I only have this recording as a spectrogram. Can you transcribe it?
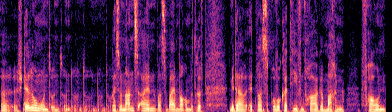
äh, Stellung und, und, und, und, und Resonanz ein, was Weinbau anbetrifft, mit der etwas provokativen Frage, machen Frauen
